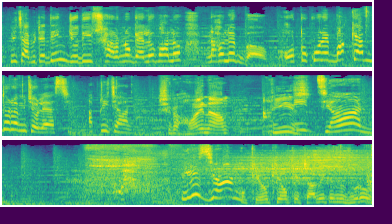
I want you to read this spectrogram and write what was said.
আপনি চাবিটা দিন যদি সারানো গেল ভালো না হলে অটো করে বা ক্যাব ধরে আমি চলে আসছি। আপনি যান। সেটা হয় না প্লিজ আপনি যান। প্লিজ যান। ওকে ওকে ওকে চাবিটা তো ধরুন।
